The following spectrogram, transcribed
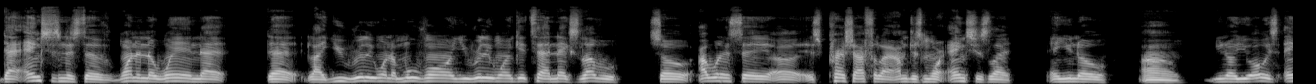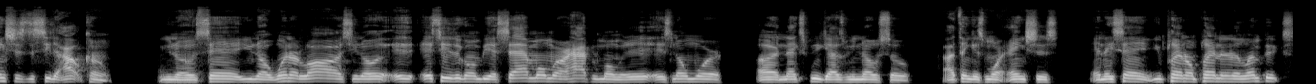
that anxiousness of wanting to win that that like you really want to move on, you really want to get to that next level. So I wouldn't say uh it's pressure. I feel like I'm just more anxious, like, and you know, um, you know, you're always anxious to see the outcome. You know, saying, you know, win or loss, you know, it, it's either gonna be a sad moment or a happy moment. It, it's no more uh next week as we know. So I think it's more anxious. And they saying you plan on playing in the Olympics?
